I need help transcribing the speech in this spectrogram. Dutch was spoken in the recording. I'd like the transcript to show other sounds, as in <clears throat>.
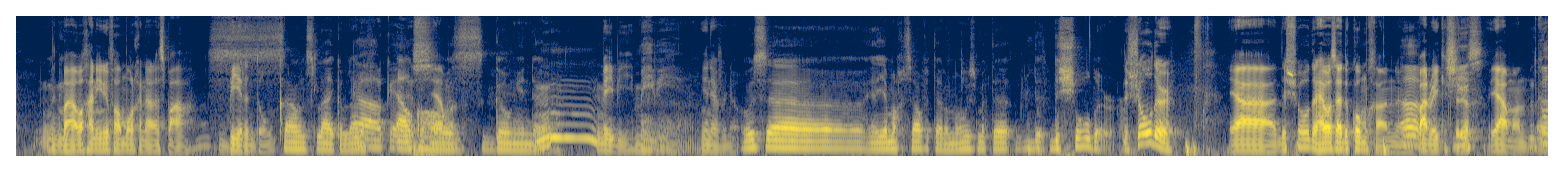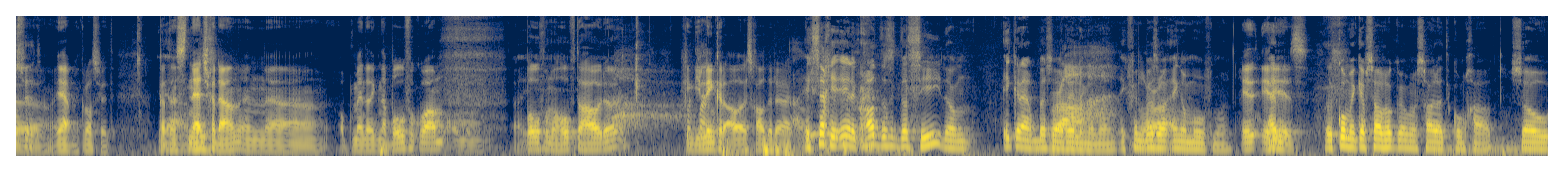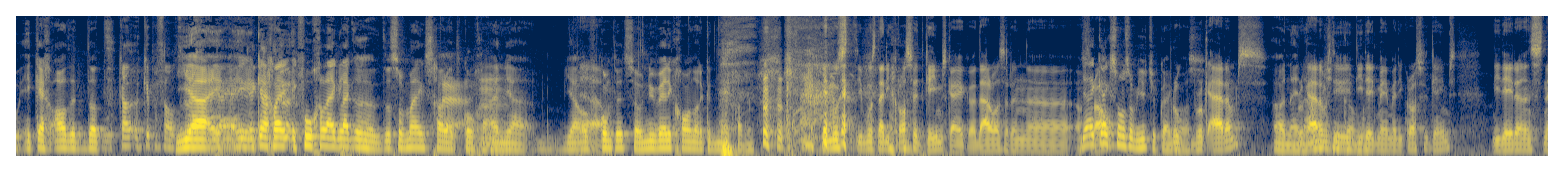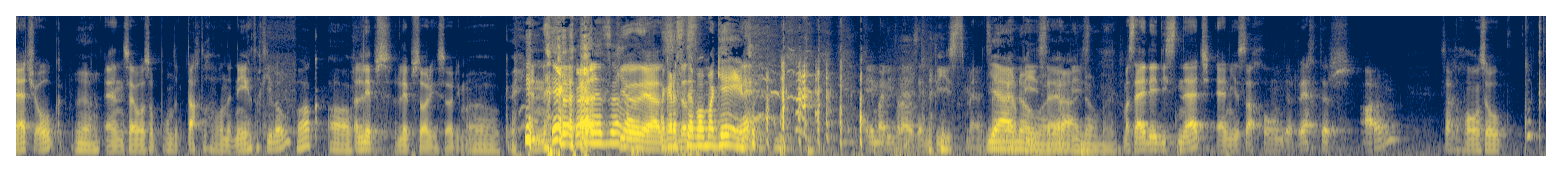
Maar we gaan in ieder geval morgen naar een spa. Berendonk. Sounds like a lot Ja, of dus- alcohol Ja, is going in there. Mm, maybe, maybe. You never know. Hoe is, eh, ja, jij mag het zelf vertellen, maar hoe is het met de, de, de shoulder? De shoulder. Ja, de shoulder. Hij was uit de kom gegaan eh, Oh, een paar weken terug. Ja, man. Met CrossFit? Eh, ja, met CrossFit. Ik had Ja, een snatch dus- gedaan en eh, op het moment dat ik naar boven kwam om hem boven mijn hoofd te houden, ging die linker eh, schouder eruit. man. Ik zeg je eerlijk, altijd als ik dat zie, dan... Ik krijg best wel rillingen, man. Ik vind het best wel een enge move, man. It, it En- is. Dat kom, ik heb zelf ook mijn schouder uit de kom gehaald. Zo, ik krijg altijd dat... Kou- Kippenvel. terug. Ja, ik, ja, ik, denk ik krijg gelijk, ik voel gelijk, like, uh, dat alsof mijn schouder uit de kom gaat. En ja, ja, Ja. overkomt het. Zo, nu weet ik gewoon dat ik het nooit ga doen. <laughs> Je moest, je moest naar die CrossFit Games kijken. Daar was er een, eh een ja, ik kijk soms op YouTube, kijk Brooke. Brooke Adams. Oh nee, Brooke nou, Adams, die, die deed mee met die CrossFit Games. Die deden een snatch ook. Ja. En zij was op 180 of 190 kilo. Fuck off. Een lips, lips, sorry, sorry man. Oh, oké. <laughs> <laughs> Ik wou het zeggen. Kilo, ja, I gotta step on my game. <laughs> Hey, maar die vrouwen zijn beasts, man. Ze Ja, I zijn know, beasts, man. Ja, know, man. Maar zij deed die snatch en je zag gewoon de rechtersarm. Zag je gewoon zo. klik.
